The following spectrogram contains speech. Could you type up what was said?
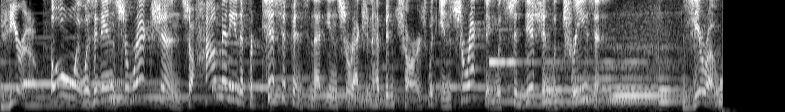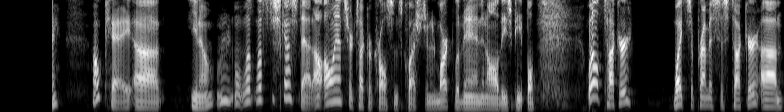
Zero. Oh, it was an insurrection. So, how many of the participants in that insurrection have been charged with insurrecting, with sedition, with treason? Zero. Okay, uh, you know, let, us discuss that. I'll, I'll answer Tucker Carlson's question and Mark Levin and all these people. Well, Tucker, white supremacist Tucker, um,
